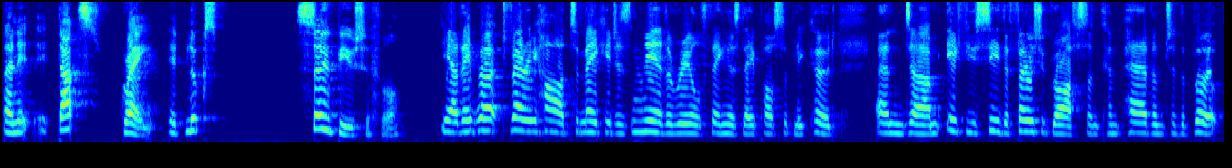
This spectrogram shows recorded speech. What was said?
And it, it that's great. It looks so beautiful. Yeah, they worked very hard to make it as near the real thing as they possibly could. And um, if you see the photographs and compare them to the book,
